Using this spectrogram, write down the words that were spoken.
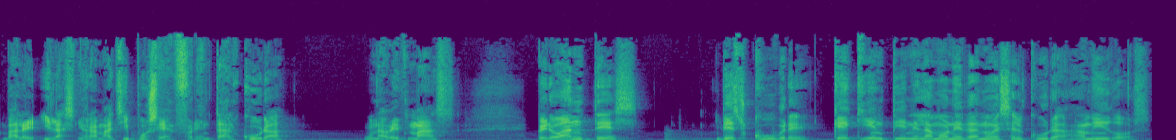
¿vale? Y la señora Machi pues se enfrenta al cura, una vez más, pero antes descubre que quien tiene la moneda no es el cura, amigos,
